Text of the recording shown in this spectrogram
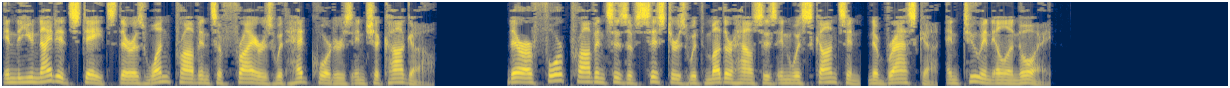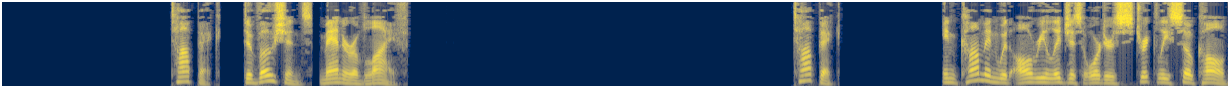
In the United States there is one province of friars with headquarters in Chicago. There are four provinces of sisters with motherhouses in Wisconsin, Nebraska, and two in Illinois. Devotions, manner of life in common with all religious orders strictly so called,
